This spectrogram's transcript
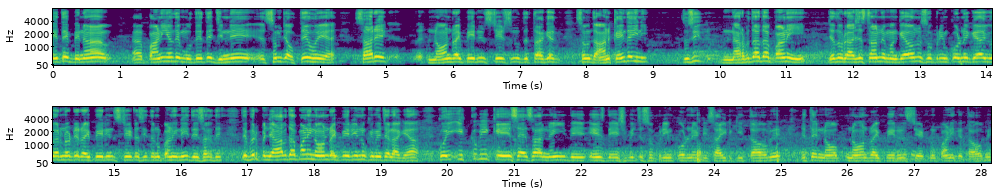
ਇਹ ਤੇ ਬਿਨਾ ਪਾਣੀਆਂ ਦੇ ਮੁੱਦੇ ਤੇ ਜਿੰਨੇ ਸਮਝੌਤੇ ਹੋਏ ਆ, ਸਾਰੇ ਨਾਨ ਰਾਈਪੇਰੀਅਨ ਸਟੇਟਸ ਨੂੰ ਦਿੱਤਾ ਗਿਆ ਸੰਵਿਧਾਨ ਕਹਿੰਦਾ ਹੀ ਨਹੀਂ। ਤੁਸੀਂ ਨਰਮਦਾ ਦਾ ਪਾਣੀ ਜਦੋਂ ਰਾਜਸਥਾਨ ਨੇ ਮੰਗਿਆ, ਉਹਨੂੰ ਸੁਪਰੀਮ ਕੋਰਟ ਨੇ ਕਿਹਾ you are not a riparian state ਅਸੀਂ ਤੈਨੂੰ ਪਾਣੀ ਨਹੀਂ ਦੇ ਸਕਦੇ। ਤੇ ਫਿਰ ਪੰਜਾਬ ਦਾ ਪਾਣੀ ਨਾਨ ਰਾਈਪੇਰੀਅਨ ਨੂੰ ਕਿਵੇਂ ਚਲਾ ਗਿਆ? ਕੋਈ ਇੱਕ ਵੀ ਕੇਸ ਐਸਾ ਨਹੀਂ ਦੇ, ਇਸ ਦੇਸ਼ ਵਿੱਚ ਸੁਪਰੀਮ ਕੋਰਟ ਨੇ ਡਿਸਾਈਡ ਕੀਤਾ ਹੋਵੇ, ਜਿੱਥੇ ਨਾਨ ਰਾਈਪੇਰੀਅਨ ਸਟੇਟ ਨੂੰ ਪਾਣੀ ਦਿੱਤਾ ਹੋਵੇ।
